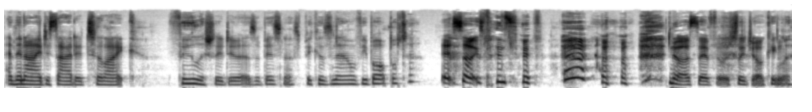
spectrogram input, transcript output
and then I decided to like foolishly do it as a business because now have you bought butter? It's so expensive. no, I say foolishly, jokingly.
